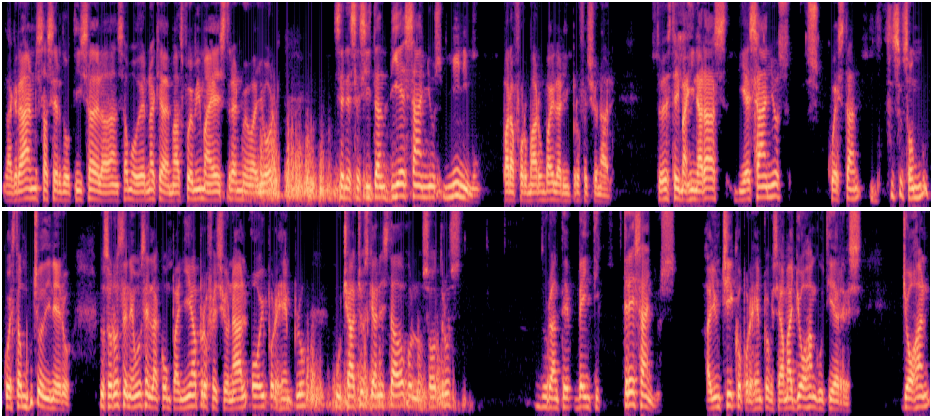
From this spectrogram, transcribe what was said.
la gran sacerdotisa de la danza moderna, que además fue mi maestra en Nueva York, se necesitan 10 años mínimo para formar un bailarín profesional. Entonces te imaginarás, 10 años cuestan, son, cuesta mucho dinero. Nosotros tenemos en la compañía profesional hoy, por ejemplo, muchachos que han estado con nosotros durante 23 años. Hay un chico, por ejemplo, que se llama Johan Gutiérrez. Johan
